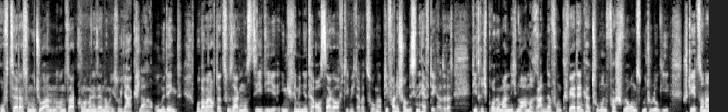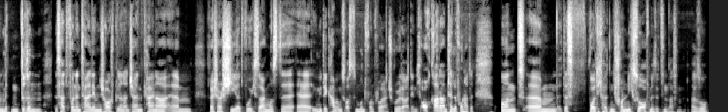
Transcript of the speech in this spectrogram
ruft Serdar Sumunchu an und sagt, komm in meine Sendung. Und ich so, ja klar, unbedingt. Wobei man auch dazu sagen muss, die, die inkriminierte Aussage, auf die ich mich da bezogen habe, die fand ich schon ein bisschen heftig. Also, dass Dietrich Brüggemann nicht nur am Rande vom Querdenkertum und Verschwörungsmythologie steht, sondern mittendrin. Das hat von den teilnehmenden Schauspielern anscheinend keiner ähm, recherchiert, wo ich sagen musste, äh, der kam übrigens aus dem Mund von Florian Schröder, den ich auch gerade am Telefon hatte. Und ähm, das wollte ich halt schon nicht so auf mir sitzen lassen. Also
